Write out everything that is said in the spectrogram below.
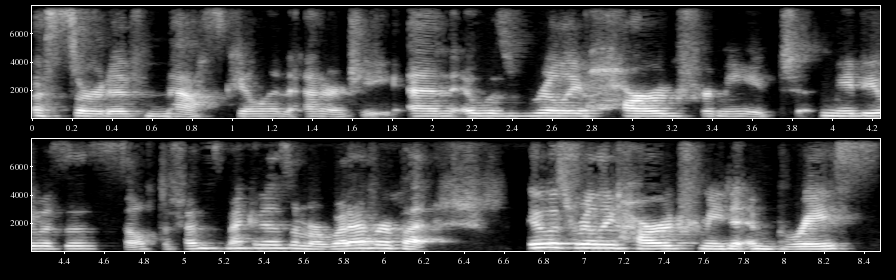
assertive masculine energy and it was really hard for me to maybe it was a self-defense mechanism or whatever but it was really hard for me to embrace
